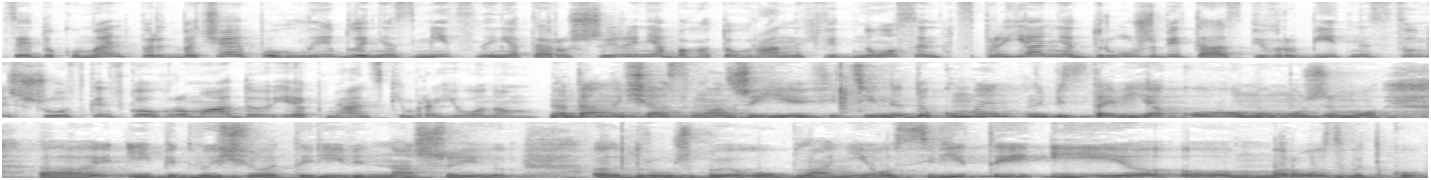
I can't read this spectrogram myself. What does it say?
Цей документ передбачає поглиблення, зміцнення та розширення багатогранних відносин, сприяння дружбі та співробітництву між Шосткинською громадою і Акмянським районом. На даний час у нас вже є офіційний документ, на підставі якого ми можемо е, і підвищувати рівень нашої е, дружби у плані освіти і е, розвитку,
